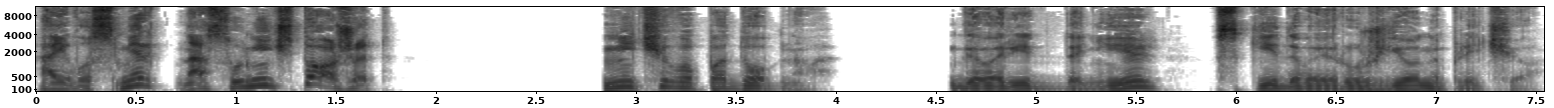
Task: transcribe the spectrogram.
а его смерть нас уничтожит. Ничего подобного, говорит Даниэль, скидывая ружье на плечо.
